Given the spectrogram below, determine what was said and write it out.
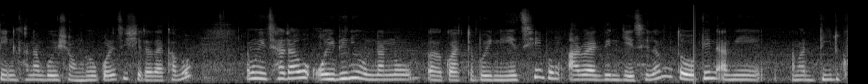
তিনখানা বই সংগ্রহ করেছি, সেটা দেখাবো। এবং এছাড়াও ওই দিনই অন্যান্য কয়েকটা বই নিয়েছি এবং আরও একদিন গিয়েছিলাম। তো দিন আমি, আমার দীর্ঘ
